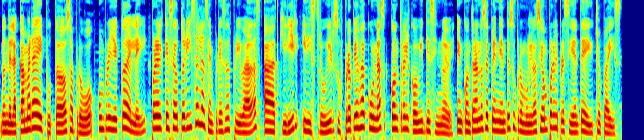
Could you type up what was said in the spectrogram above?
donde la Cámara de Diputados aprobó un proyecto de ley por el que se autoriza a las empresas privadas a adquirir y distribuir sus propias vacunas contra el COVID-19, encontrándose pendiente su promulgación por el presidente de dicho país.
